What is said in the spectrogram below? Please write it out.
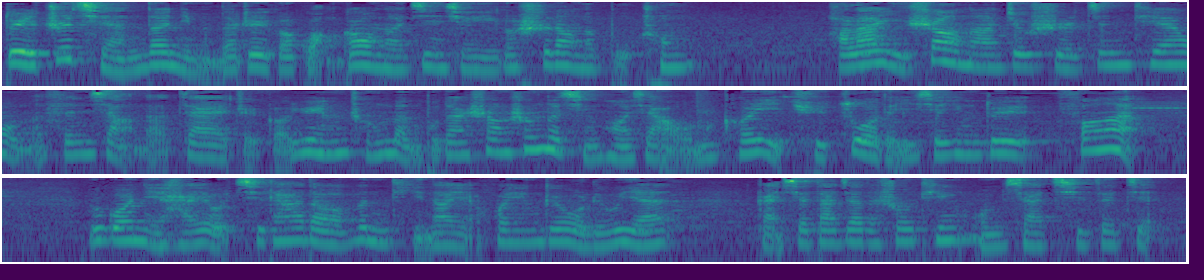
对之前的你们的这个广告呢进行一个适当的补充。好了，以上呢就是今天我们分享的，在这个运营成本不断上升的情况下，我们可以去做的一些应对方案。如果你还有其他的问题呢，也欢迎给我留言。感谢大家的收听，我们下期再见。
